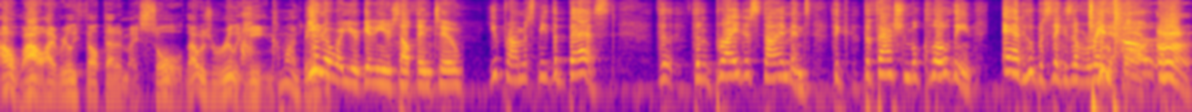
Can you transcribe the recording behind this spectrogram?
Oh wow, I really felt that in my soul. That was really ah, mean. Come on, baby. You know what you're getting yourself into. You promised me the best. The the brightest diamonds, the the fashionable clothing, and Hoobastank is overrated. Ugh, ah!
